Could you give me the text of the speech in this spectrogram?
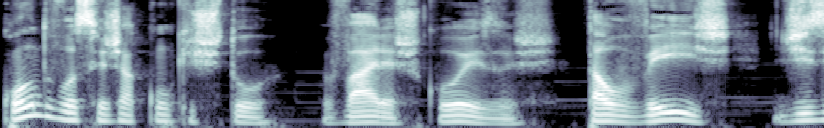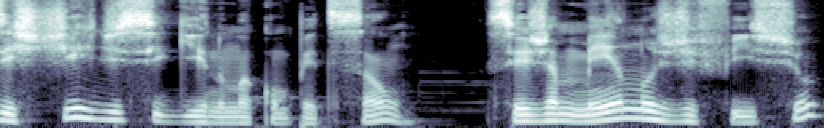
quando você já conquistou várias coisas, talvez desistir de seguir numa competição seja menos difícil,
